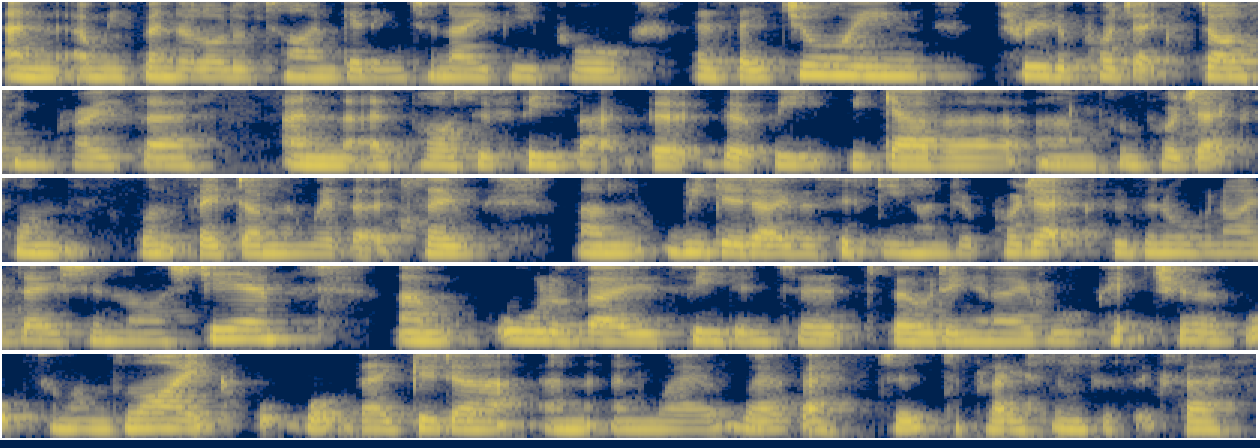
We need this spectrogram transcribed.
And, and we spend a lot of time getting to know people as they join through the project staffing process and as part of feedback that that we we gather um, from projects once once they've done them with us. So um, we did over 1,500 projects as an organisation last year. Um, all of those feed into building an overall picture of what someone's like, what they're good at, and and where where best to, to place them for success.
